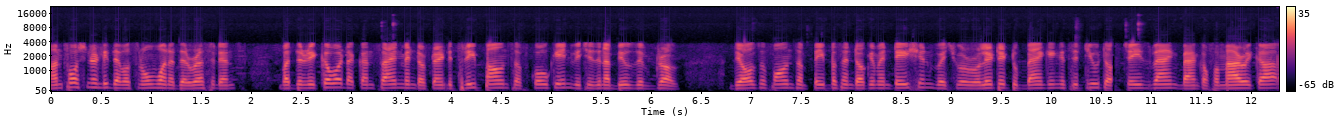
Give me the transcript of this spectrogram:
Unfortunately, there was no one at their residence, but they recovered a consignment of 23 pounds of cocaine, which is an abusive drug. They also found some papers and documentation which were related to banking institute of Chase Bank, Bank of America,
